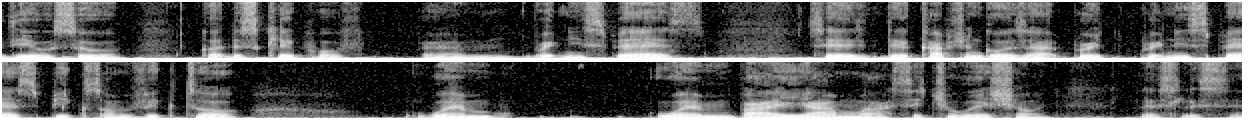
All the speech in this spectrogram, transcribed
video. So got this clip of um, Britney Spears. So the caption goes that Brit- Britney Spears speaks on Victor Wem Wembanyama situation. Let's listen.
